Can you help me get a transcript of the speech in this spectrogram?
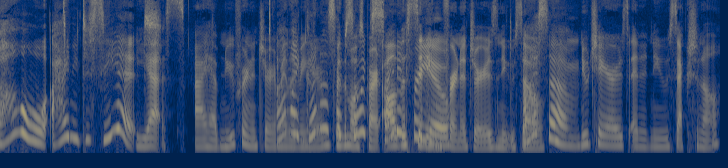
Oh, I need to see it. Yes, I have new furniture in Oh my my living room goodness, for I'm the so most part. All the sitting you. furniture is new. So awesome. new chairs and a new sectional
